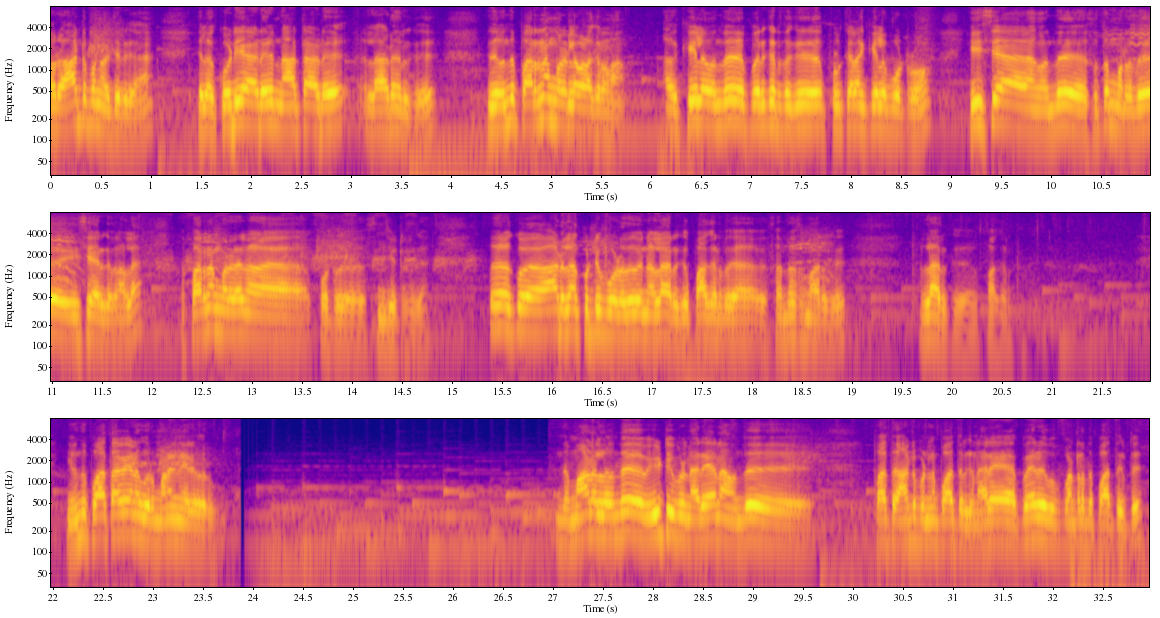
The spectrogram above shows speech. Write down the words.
ஒரு ஆட்டு பண்ணை வச்சுருக்கேன். இதில் கொடியாடு நாட்டாடு எல்லா ஆடும் இருக்குது இது வந்து பரண முறையில் வளர்க்குறோம் நான் அது கீழே வந்து பெருக்கிறதுக்கு புழுக்கெல்லாம் கீழே போட்டுருவோம். ஈஸியாக நாங்கள் வந்து சுத்தம் பண்ணுறது ஈஸியாக இருக்கிறதுனால பரண முறையில் நான் போட்டு செஞ்சிட்ருக்கேன் ஆடுலாம் குட்டி போடுறது நல்லா இருக்குது பார்க்குறதுக்கு சந்தோஷமாக இருக்குது நல்லா இருக்குது பார்க்குறதுக்கு இங்கே வந்து பார்த்தாவே எனக்கு ஒரு மன நிறைவு இருக்கும். இந்த மாடலில் வந்து யூடியூப்பில் நிறையா நான் வந்து பார்த்து ஆட்டு பண்ணலாம் பார்த்துருக்கேன். நிறைய பேர் பண்ணுறத பார்த்துக்கிட்டு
